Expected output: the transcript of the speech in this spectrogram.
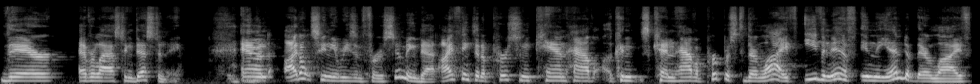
their everlasting destiny. Mm-hmm. And I don't see any reason for assuming that. I think that a person can have can, can have a purpose to their life, even if in the end of their life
